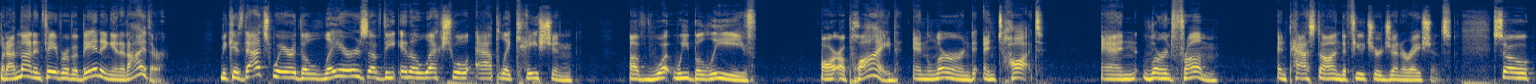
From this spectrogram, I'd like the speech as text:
But I'm not in favor of abandoning it either because that's where the layers of the intellectual application of what we believe are applied and learned and taught and learned from and passed on to future generations. So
